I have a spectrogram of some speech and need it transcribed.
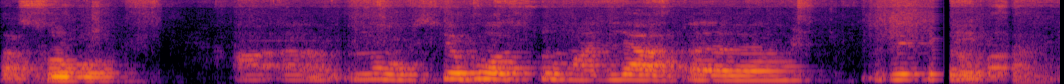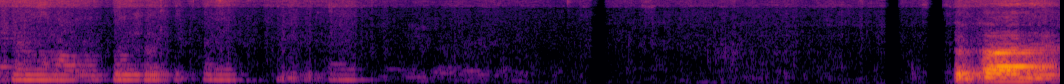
На суму. А, е, ну, всього сума для е, жителів. Дуже жителів? Питання.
